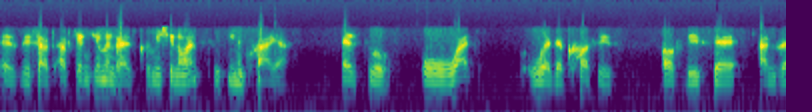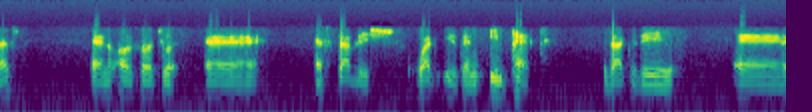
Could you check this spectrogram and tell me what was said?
as the South African Human Rights Commission, wants to inquire as to what were the causes of this uh, unrest and also to uh, establish what is an impact that the uh,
